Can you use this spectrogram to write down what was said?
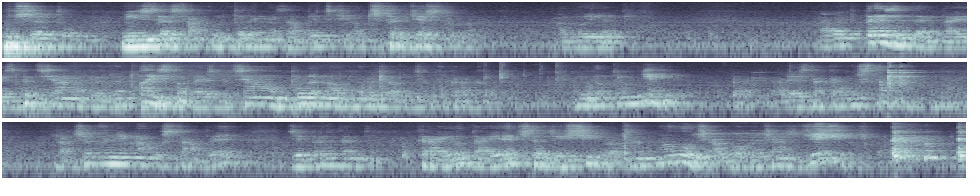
budżetu Ministerstwa Kultury na zabytki od 40 lat, albo i lepiej. Nawet prezydent daje specjalną, prezydent państwa daje specjalną pulę na odnowę zabytków w Krakowie. Nikt o tym nie wie, ale jest taka ustawa. Dlaczego nie ma ustawy, gdzie prezydent kraju daje 40% na Łódź, albo chociaż 10%?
